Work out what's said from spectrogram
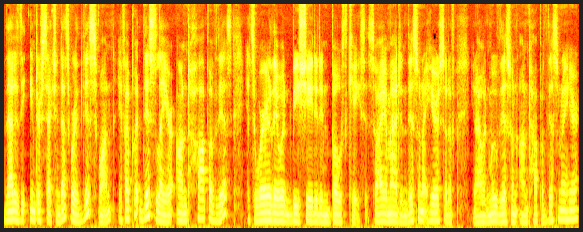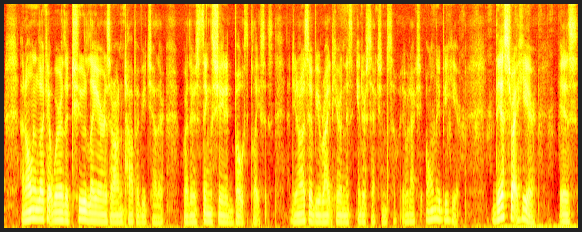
that is the intersection. That's where this one, if I put this layer on top of this, it's where they would be shaded in both cases. So I imagine this one right here, sort of, you know, I would move this one on top of this one right here, and only look at where the two layers are on top of each other, where there's things shaded both places. And you notice it would be right here in this intersection, so it would actually only be here. This right here is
